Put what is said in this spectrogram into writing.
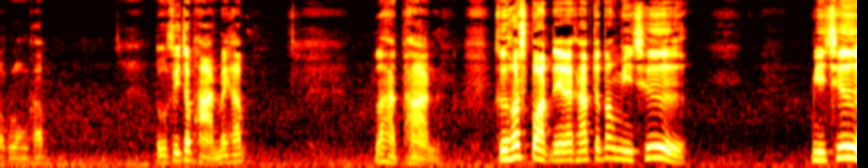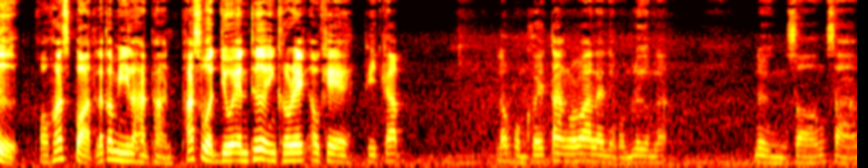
ตกลงครับ ดูซิจะผ่านไหมครับ รหัสผ่าน คือ hotspot เนี่ยนะครับ จะต้องมีชื่อ มีชื่อของ hotspot แล้วก็มีรหัสผ่าน password you enter incorrect โอเค ผิดครับ แล้วผมเคยตั้งไว้ว่าอะไรเนี่ยผมลืมแล้ว หนึ่งสองสาม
